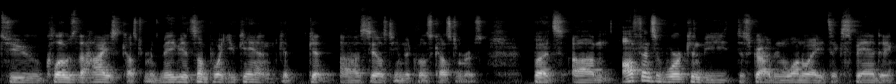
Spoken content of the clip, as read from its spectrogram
to close the highest customers. Maybe at some point you can get get a sales team to close customers. But um, offensive work can be described in one way: it's expanding.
